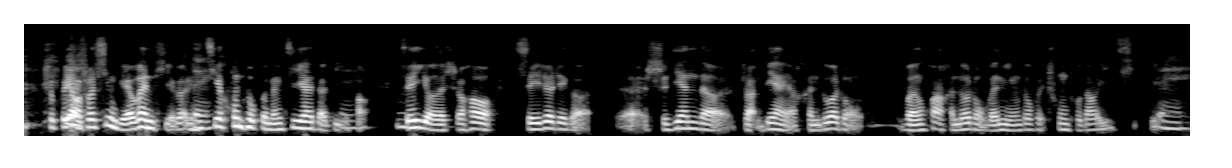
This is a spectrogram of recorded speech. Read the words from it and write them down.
是不要说性别问题了，连结婚都不能结的地方。所以有的时候，随着这个呃时间的转变呀，很多种文化、很多种文明都会冲突到一起。对，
